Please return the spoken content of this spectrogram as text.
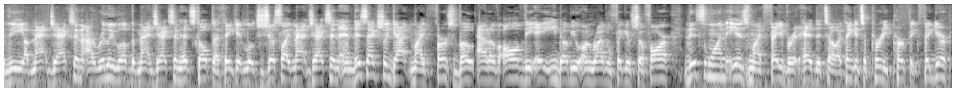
the uh, Matt Jackson. I really love the Matt Jackson head sculpt. I think it looks just like Matt Jackson, and this actually got my first vote out of all of the AEW Unrivaled figures so far. This one is my favorite head to toe. I think it's a pretty perfect figure,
